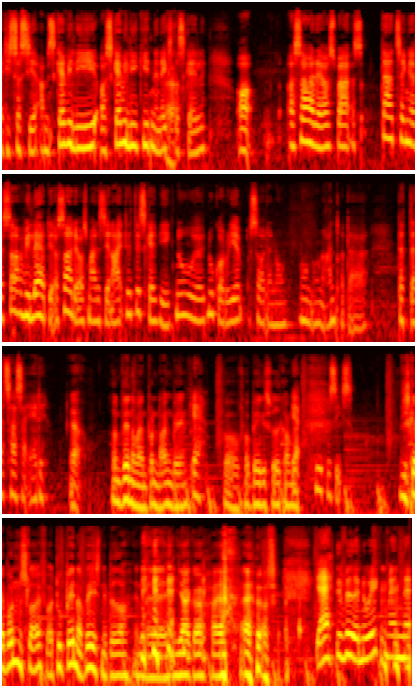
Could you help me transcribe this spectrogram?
at de så siger, skal vi lige, og skal vi lige give den en ekstra ja. skalle. Og, og så er det også bare, der tænker jeg, så har vi lært det, og så er det også mig, der siger, nej, det, det skal vi ikke. Nu, øh, nu går du hjem, og så er der nogle, nogle, nogle andre, der, der, der tager sig af det. Ja, sådan vinder man på den lange bane ja. for, for begge vedkommende. Ja, lige præcis vi skal have bundet en sløjfe, og du binder væsentligt bedre, end, øh, end jeg gør, har jeg, har jeg hørt. Ja, det ved jeg nu ikke, men øh,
